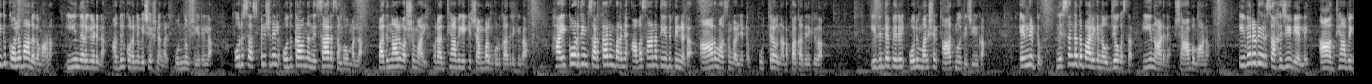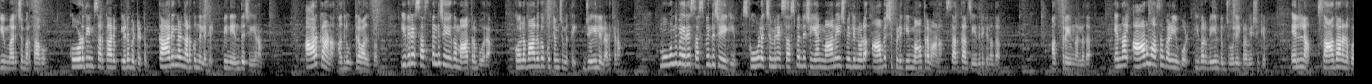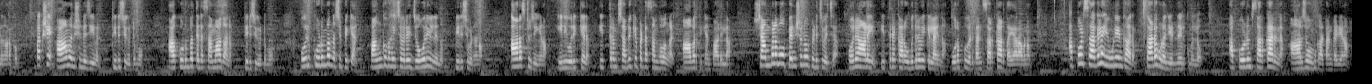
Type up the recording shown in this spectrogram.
ഇത് കൊലപാതകമാണ്. ഈ നെറുകേടിന് അതിൽ കുറഞ്ഞ വിശേഷണങ്ങൾ ഒന്നും ചെയ്തില്ല. ഒരു സസ്പെൻഷനിൽ ഒതുക്കാവുന്ന നിസ്സാര സംഭവമല്ല. പതിനാല് വർഷമായി ഒരു അധ്യാപികയ്ക്ക് ശമ്പളം കൊടുക്കാതിരിക്കുക. ഹൈക്കോടതിയും സർക്കാരും പറഞ്ഞ അവസാന തീയതി പിന്നിട്ട് ആറു മാസം കഴിഞ്ഞിട്ടും ഉത്തരവ് നടപ്പാക്കാതിരിക്കുക. ഇതിന്റെ പേരിൽ ഒരു മനുഷ്യൻ ആത്മഹത്യ ചെയ്യുക. എന്നിട്ടും നിസ്സംഗത പാലിക്കുന്ന ഉദ്യോഗസ്ഥർ ഈ നാടിന് ശാപമാണ്. ഇവരുടെ ഒരു സഹജീവിയല്ലേ? ആ അധ്യാപികയും മരിച്ച ഭർത്താവും കോടതിയും സർക്കാരും ഇടപെട്ടിട്ടും കാര്യങ്ങൾ നടക്കുന്നില്ലെങ്കിൽ പിന്നെ എന്ത് ചെയ്യണം? ആർക്കാണ് അതിന് ഉത്തരവാദിത്വം? ഇവരെ സസ്പെൻഡ് ചെയ്യുക മാത്രം പോരാ. കൊലപാതക കുറ്റം ചുമത്തി ജയിലിൽ അടയ്ക്കണം. മൂന്ന് പേരെ സസ്പെൻഡ് ചെയ്യുകയും സ്കൂൾ എച്ച് എമ്മിനെ സസ്പെൻഡ് ചെയ്യാൻ മാനേജ്മെന്റിനോട് ആവശ്യപ്പെടുകയും മാത്രമാണ് സർക്കാർ ചെയ്തിരിക്കുന്നത്. അത്രയും നല്ലത്. എന്നാൽ ആറുമാസം കഴിയുമ്പോൾ ഇവർ വീണ്ടും ജോലിയിൽ പ്രവേശിക്കും. എല്ലാം സാധാരണ പോലെ നടക്കും. പക്ഷേ ആ മനുഷ്യന്റെ ജീവൻ തിരിച്ചു കിട്ടുമോ? ആ കുടുംബത്തിന്റെ സമാധാനം തിരിച്ചു കിട്ടുമോ? ഒരു കുടുംബം നശിപ്പിക്കാൻ പങ്കുവഹിച്ചവരെ ജോലിയിൽ നിന്നും പിരിച്ചുവിടണം. അറസ്റ്റ് ചെയ്യണം. ഇനി ഒരിക്കലും ഇത്തരം ശപിക്കപ്പെട്ട സംഭവങ്ങൾ ആവർത്തിക്കാൻ പാടില്ല. ശമ്പളമോ പെൻഷനോ പിടിച്ചുവെച്ച് ഒരാളെയും ഇത്തരക്കാർ ഉപദ്രവിക്കില്ല എന്ന് ഉറപ്പുവരുത്താൻ സർക്കാർ തയ്യാറാവണം. അപ്പോൾ സകല യൂണിയൻകാരും സടകുടഞ്ഞെഴുന്നേൽക്കുമല്ലോ അപ്പോഴും സർക്കാരിന് ആർജവം കാട്ടാൻ കഴിയണം.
